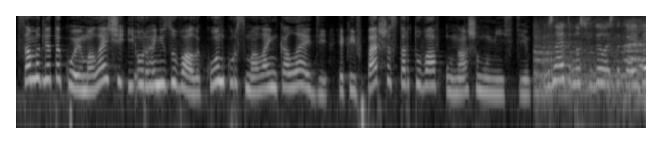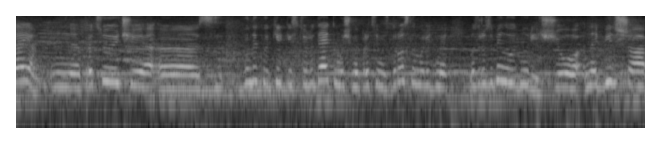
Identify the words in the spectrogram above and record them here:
Саме для такої малечі і організували конкурс «Маленька леді», який вперше стартував у нашому місті. Ви знаєте, в нас родилась така ідея, працюючи е, з великою кількістю людей, тому що ми працюємо з дорослими людьми. Ми зрозуміли одну річ, що найбільша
